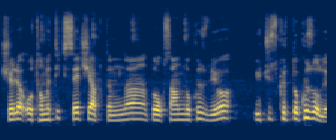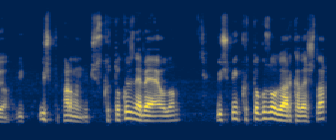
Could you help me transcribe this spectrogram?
Şöyle otomatik seç yaptığımda 99 diyor. 349 oluyor. 3 pardon 349 ne be oğlum? 3049 oluyor arkadaşlar.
